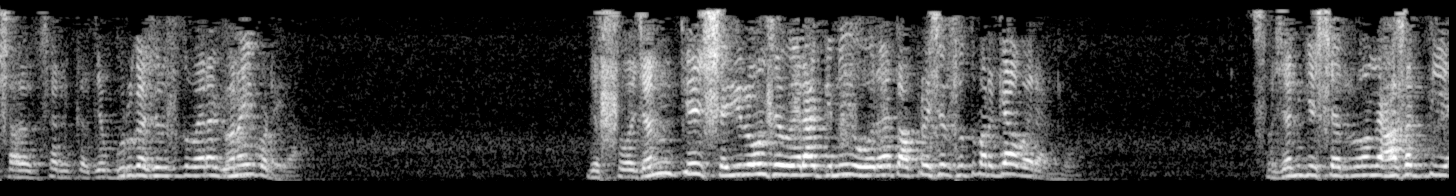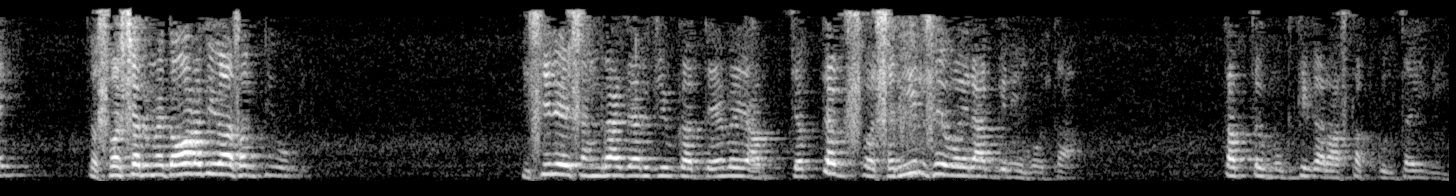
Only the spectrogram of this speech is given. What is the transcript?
शरीर का। जब गुरु का शरीर से तो वैराग्य होना ही पड़ेगा। जब स्वजन के शरीरों से वैराग्य नहीं हो रहा है तो अपने शरीर से तुम्हारा क्या वैराग्य हो स्वजन के शरीरों में आ सकती है तो स्वशरीर में तो और अधिक आसक्ति होगी। इसीलिए शंकराचार्य जी कहते हैं, भाई, आप जब तक स्वशरीर से वैराग्य नहीं होता, तब तक मुक्ति का रास्ता खुलता ही नहीं।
